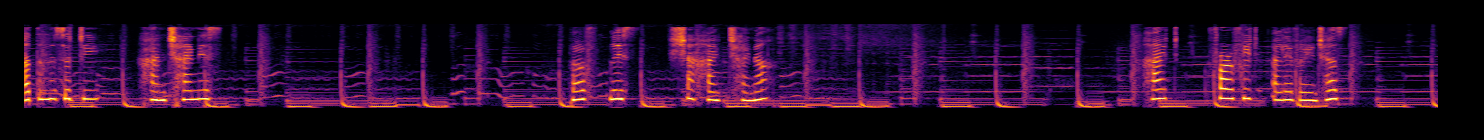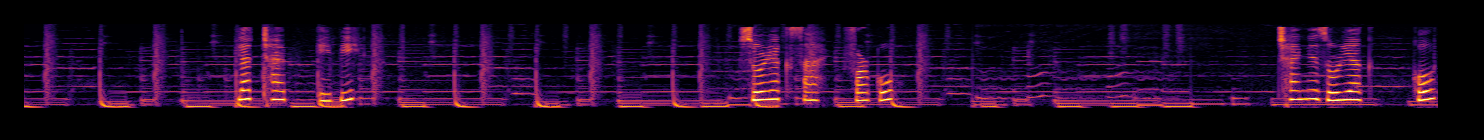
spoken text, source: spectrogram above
Ethnicity Han Chinese. Birthplace Shanghai, China. Height 4 feet 11 inches. Blood type AB. Zodiac sign Virgo. Chinese zodiac code.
